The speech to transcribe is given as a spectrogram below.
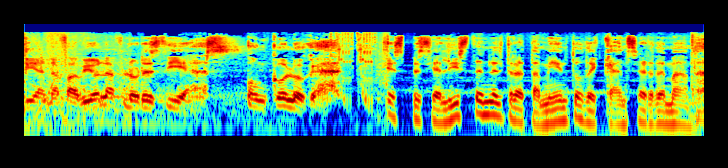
Diana Fabiola Flores Díaz, oncóloga, especialista en el tratamiento de cáncer de mama.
